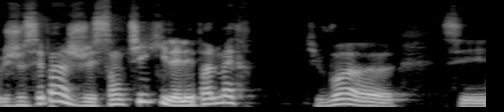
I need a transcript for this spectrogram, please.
je sais pas, j'ai senti qu'il allait pas le mettre. Tu vois, c'est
